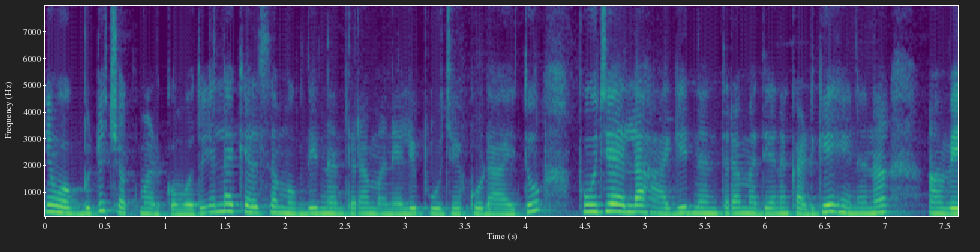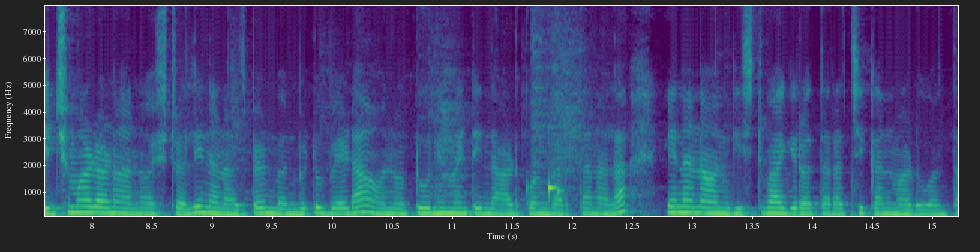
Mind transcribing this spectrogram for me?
ನೀವು ಹೋಗ್ಬಿಟ್ಟು ಚೆಕ್ ಮಾಡ್ಕೊಬೋದು. ಎಲ್ಲ ಕೆಲಸ ಮುಗ್ದಿದ ನಂತರ ಮನೆಯಲ್ಲಿ ಪೂಜೆ ಕೂಡ ಆಯಿತು. ಪೂಜೆ ಎಲ್ಲ ಆಗಿದ ನಂತರ ಮಧ್ಯಾಹ್ನಕ್ಕೆ ಅಡುಗೆ ಏನಾನ ವೆಜ್ ಮಾಡೋಣ ಅನ್ನೋ ಅಷ್ಟರಲ್ಲಿ ನನ್ನ ಹಸ್ಬೆಂಡ್ ಬಂದುಬಿಟ್ಟು, ಬೇಡ, ಅವನು ಟೂರ್ನಿಮೆಂಟಿಂದ ಆಡ್ಕೊಂಡು ಬರ್ತಾನಲ್ಲ, ಏನಾನ ಅವ್ನಿಗೆ ಇಷ್ಟವಾಗಿ ಆಗಿರೋ ಥರ ಚಿಕನ್ ಮಾಡು ಅಂತ.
